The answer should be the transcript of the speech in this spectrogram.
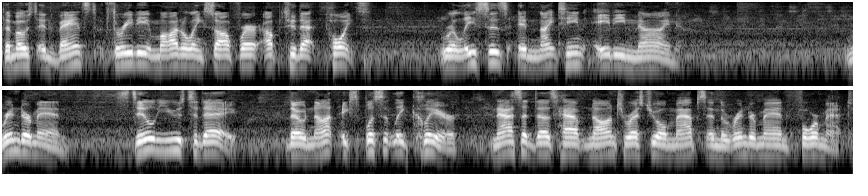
the most advanced 3D modeling software up to that point. Releases in 1989. RenderMan, still used today, though not explicitly clear, NASA does have non terrestrial maps in the RenderMan format.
